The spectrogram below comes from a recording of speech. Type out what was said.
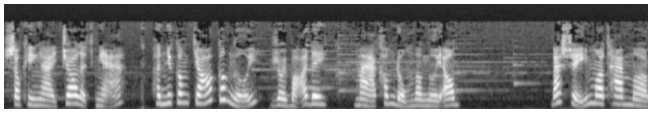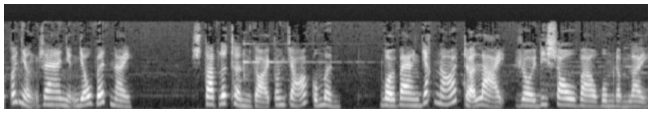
Sau khi ngài Charles ngã, hình như con chó có ngửi rồi bỏ đi mà không đụng vào người ông. Bác sĩ Mortimer có nhận ra những dấu vết này. Stapleton gọi con chó của mình, vội vàng dắt nó trở lại rồi đi sâu vào vùng đầm lầy.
